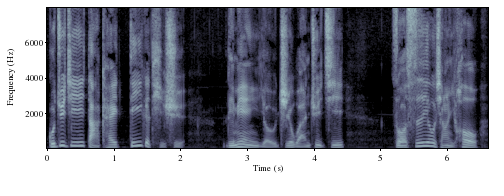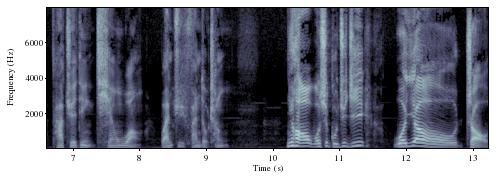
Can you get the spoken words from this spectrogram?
古巨基打开第一个提示，里面有一只玩具鸡。左思右想以后，他决定前往玩具反斗城。你好，我是古巨基，我要找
